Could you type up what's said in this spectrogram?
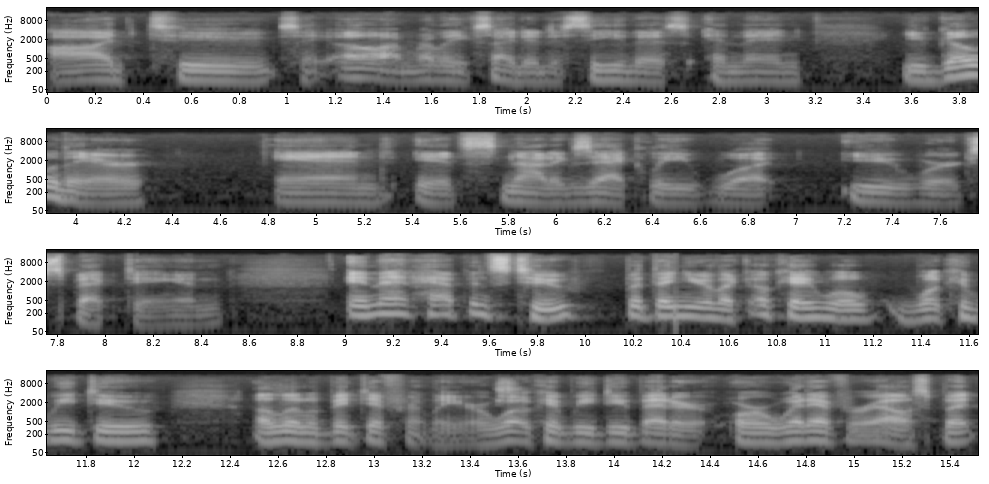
odd to say oh i'm really excited to see this and then you go there and it's not exactly what you were expecting. And and that happens too but then you're like okay well what could we do a little bit differently or what could we do better or whatever else? But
